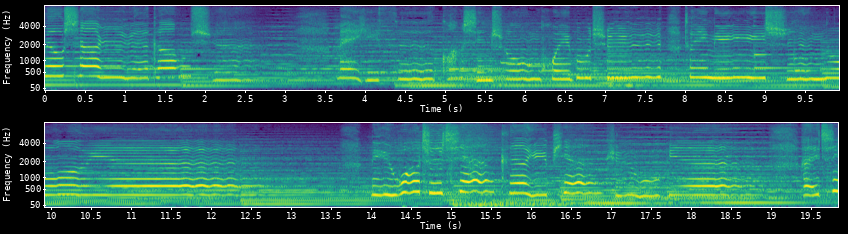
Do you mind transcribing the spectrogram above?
留下日月高悬。每一丝光线中回不去对你是诺言。你我之间隔一片云无边，爱情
